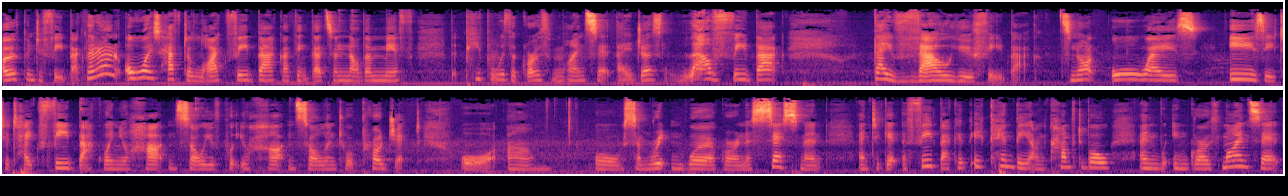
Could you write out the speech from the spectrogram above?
open to feedback. They don't always have to like feedback. I think that's another myth that people with a growth mindset, they just love feedback. They value feedback. It's not always easy to take feedback when your heart and soul, you've put your heart and soul into a project or um, or some written work or an assessment and to get the feedback it, it can be uncomfortable and in growth mindset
